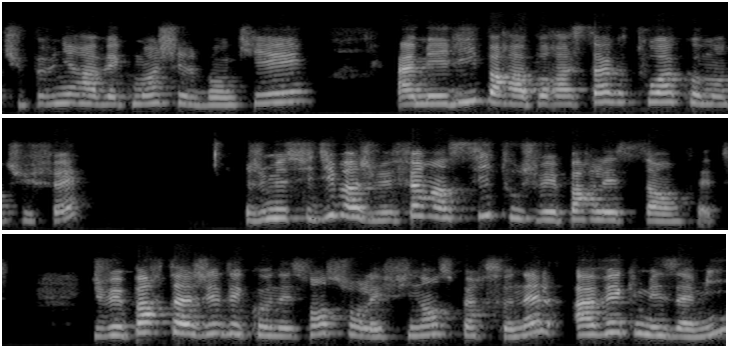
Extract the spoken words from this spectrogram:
tu peux venir avec moi chez le banquier, Amélie, par rapport à ça, toi, comment tu fais? Je me suis dit, bah, je vais faire un site où je vais parler de ça, en fait. Je vais partager des connaissances sur les finances personnelles avec mes amis.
